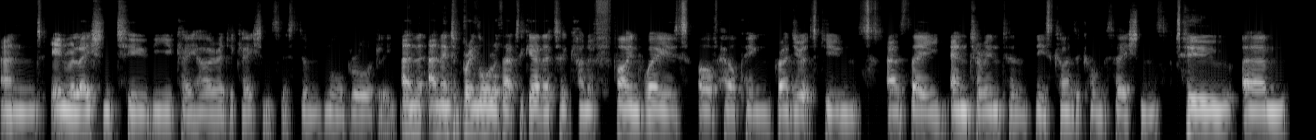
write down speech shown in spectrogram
and in relation to the UK higher education system more broadly. And, and then to bring all of that together to kind of find ways of helping graduate students as they enter into these kinds of conversations to um,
